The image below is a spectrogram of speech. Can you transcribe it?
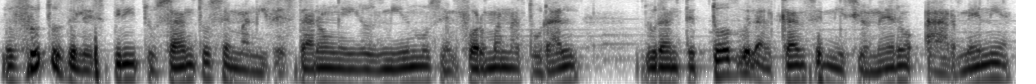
Los frutos del Espíritu Santo se manifestaron ellos mismos en forma natural durante todo el alcance misionero a Armenia,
